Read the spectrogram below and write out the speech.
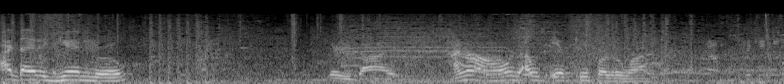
I died again, bro. There he died. I know. I was, I was AFK for a little while. Picking them up.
